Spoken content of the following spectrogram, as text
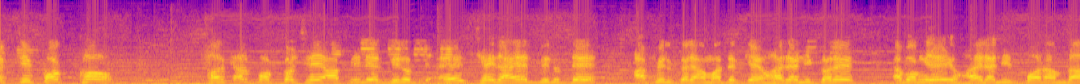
একটি পক্ষ, সরকার পক্ষ সেই আপিলের বিরুদ্ধে সেই রায়ের বিরুদ্ধে আপিল করে আমাদেরকে হয়রানি করে এবং এই হয়রানির পর আমরা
